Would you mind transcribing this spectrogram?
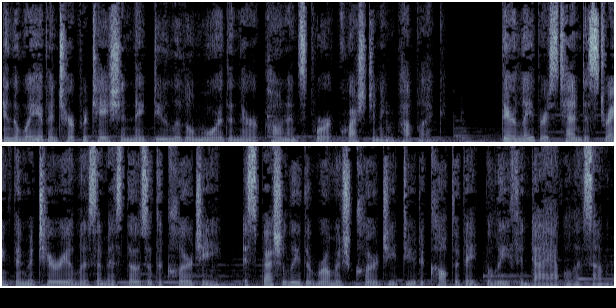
in the way of interpretation they do little more than their opponents for a questioning public. Their labors tend to strengthen materialism as those of the clergy, especially the Romish clergy, do to cultivate belief in diabolism.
